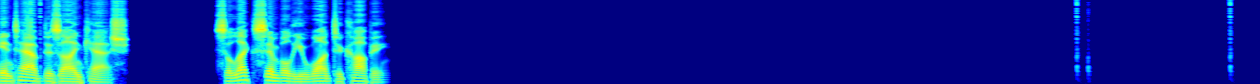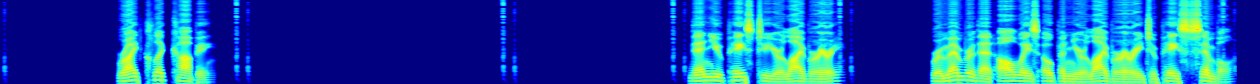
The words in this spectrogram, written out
In tab Design Cache. Select symbol you want to copy. Right-click Copy. Then you paste to your library. Remember that always open your library to paste symbol.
